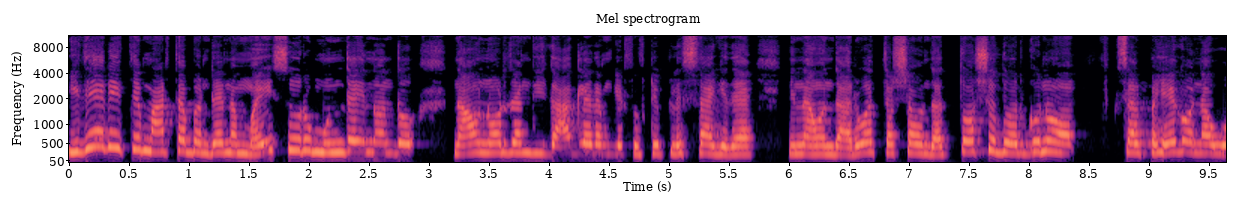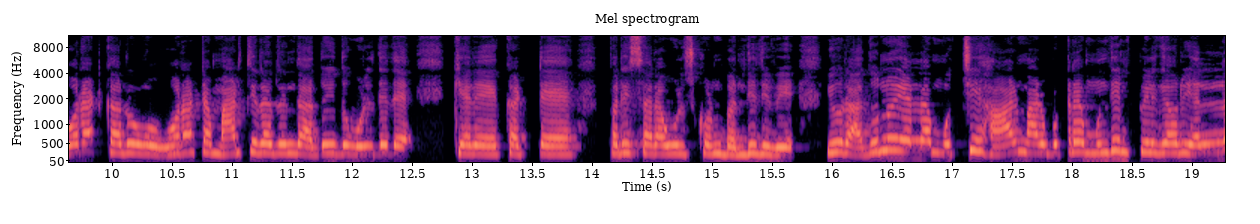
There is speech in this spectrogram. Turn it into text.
ಇದೇ ರೀತಿ ಮಾಡ್ತಾ ಬಂದ್ರೆ ನಮ್ಮ ಮೈಸೂರು ಮುಂದೆ ಇನ್ನೊಂದು ನಾವು ನೋಡ್ದಂಗೆ ಈಗಾಗ್ಲೇ ನಮ್ಗೆ ಫಿಫ್ಟಿ ಪ್ಲಸ್ ಆಗಿದೆ. ಇನ್ನ ಒಂದು ಅರವತ್ತು ವರ್ಷ, ಒಂದು ಹತ್ತು ವರ್ಷದವರೆಗೂ ಸ್ವಲ್ಪ ಹೇಗೋ ನಾವು ಹೋರಾಟಕಾರರು ಹೋರಾಟ ಮಾಡ್ತಿರೋದ್ರಿಂದ ಅದು ಇದು ಉಳಿದಿದೆ. ಕೆರೆ, ಕಟ್ಟೆ, ಪರಿಸರ ಉಳಿಸ್ಕೊಂಡು ಬಂದಿದೀವಿ. ಇವ್ರು ಅದನ್ನು ಎಲ್ಲ ಮುಚ್ಚಿ ಹಾಳು ಮಾಡ್ಬಿಟ್ರೆ ಮುಂದಿನ ಪೀಳಿಗೆ ಅವ್ರು ಎಲ್ಲ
